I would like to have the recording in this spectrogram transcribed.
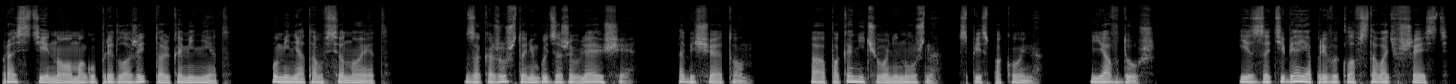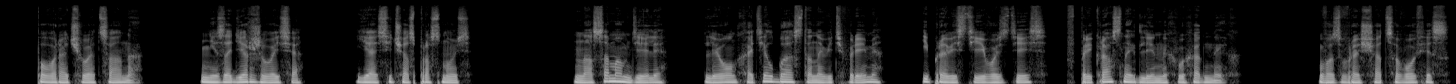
Прости, но могу предложить только минет. У меня там все ноет. Закажу что-нибудь заживляющее, обещает он. А пока ничего не нужно, спи спокойно. Я в душ. Из-за тебя я привыкла вставать в шесть, поворачивается она. Не задерживайся, я сейчас проснусь. На самом деле, Леон хотел бы остановить время и провести его здесь, в прекрасных длинных выходных. Возвращаться в офис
